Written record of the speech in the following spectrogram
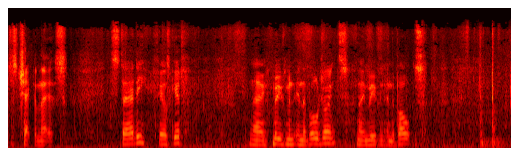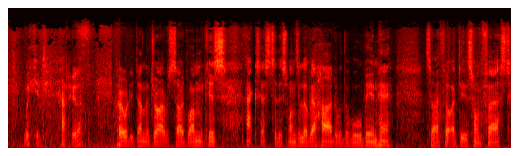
Just checking that it's sturdy, feels good. No movement in the ball joints, no movement in the bolts. Wicked, happy with that. I've already done the driver's side one because access to this one's a little bit harder with the wall being here. So I thought I'd do this one first,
